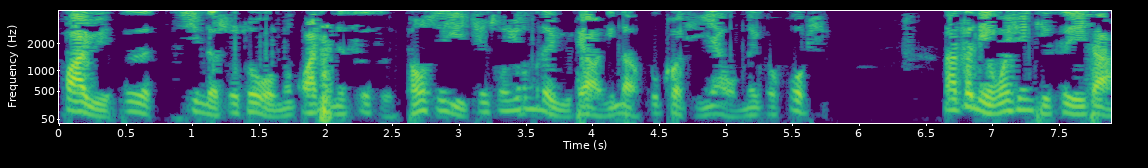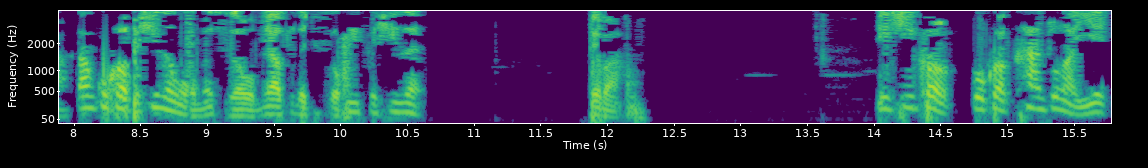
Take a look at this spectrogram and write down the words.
话语，自信的说出我们瓜甜的事实，同时以轻松幽默的语调引导顾客体验我们的一个货品。那这里温馨提示一下，当顾客不信任我们时，我们要做的就是恢复信任，对吧？第七课，顾客看中了一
